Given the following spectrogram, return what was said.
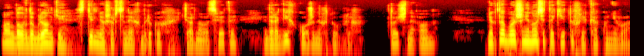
Он был в дубленке, стильных шерстяных брюках черного цвета и дорогих кожаных туфлях. Точно он. Никто больше не носит такие туфли, как у него.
